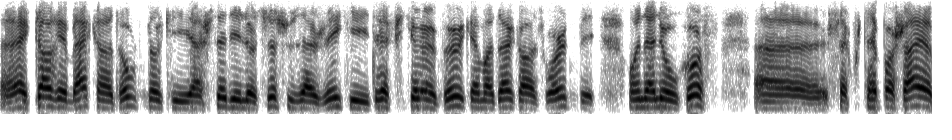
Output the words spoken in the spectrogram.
Hector Reback, entre autres, là, qui achetait des Lotus usagés, qui trafiquait un peu avec un moteur Cosworth, puis on allait aux courses. Euh, ça coûtait pas cher,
